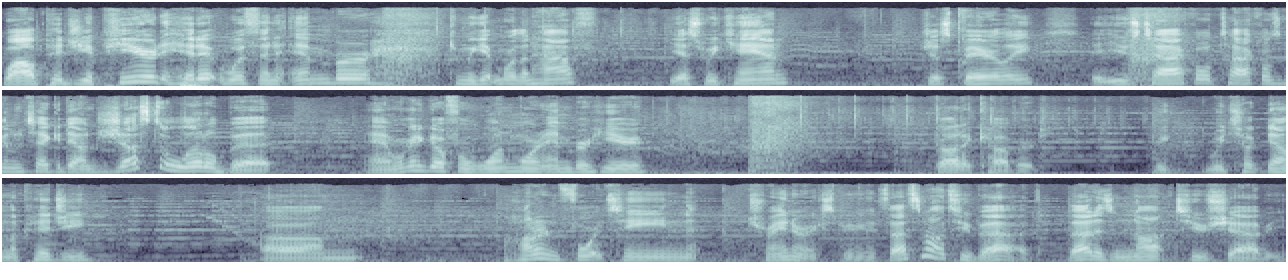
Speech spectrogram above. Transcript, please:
Wild Pidgey appeared. Hit it with an Ember. Can we get more than half? Yes, we can. Just barely. It used Tackle. Tackle's going to take it down just a little bit. And we're going to go for one more Ember here. Got it covered. We, we took down the Pidgey. Um, 114 trainer experience. That's not too bad. That is not too shabby.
